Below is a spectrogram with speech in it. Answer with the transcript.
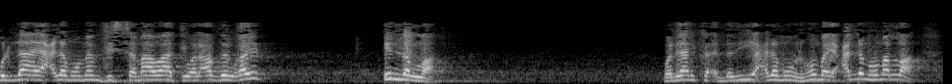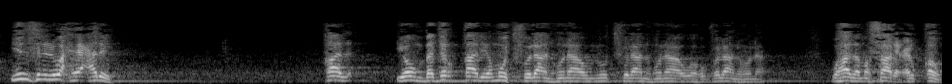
قل لا يعلم من في السماوات والأرض الغيب إلا الله. ولذلك الذي يعلمون هم يعلمهم الله. ينزل الوحي عليه. قال يوم بدر قال يموت فلان هنا ويموت فلان هنا وهو فلان هنا. وهذا مصارع القوم.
